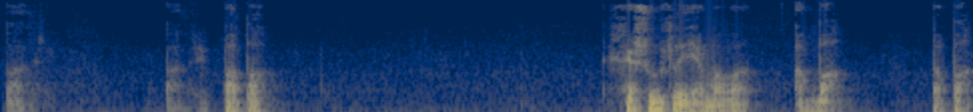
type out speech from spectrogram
Padre, Padre, Papá. Jesús le llamaba Abba, Papá.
